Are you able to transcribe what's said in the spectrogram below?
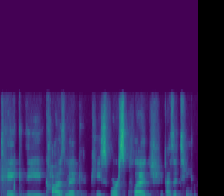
take the Cosmic Peace Force Pledge as a team.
